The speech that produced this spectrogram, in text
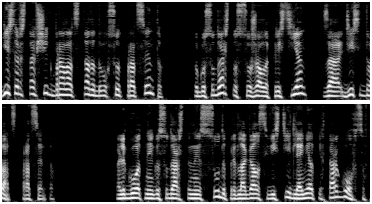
Если ростовщик брал от 100 до 200%, то государство сужало крестьян за 10-20%. Льготные государственные суды предлагалось ввести для мелких торговцев,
